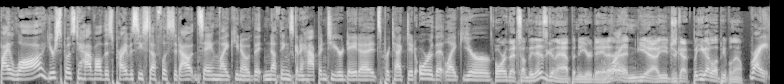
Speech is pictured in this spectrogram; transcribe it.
by law, you're supposed to have all this privacy stuff listed out and saying, like, you know, that nothing's going to happen to your data, it's protected, or that, like, you're or that something is going to happen to your data Right. and yeah you just got but you got to let people know Right.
